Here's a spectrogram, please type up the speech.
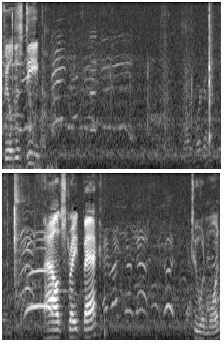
Field is deep. Fouled straight back. Two and one.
